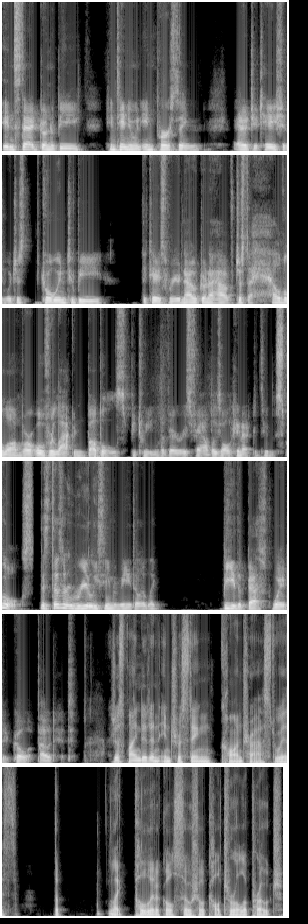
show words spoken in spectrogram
instead going to be continuing in person education, which is going to be the case where you're now going to have just a hell of a lot more overlapping bubbles between the various families all connected through the schools. This doesn't really seem to me to like be the best way to go about it. I just find it an interesting contrast with the like political, social, cultural approach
